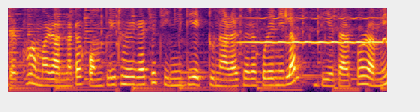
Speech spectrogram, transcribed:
দেখো, আমার রান্নাটা কমপ্লিট হয়ে গেছে। চিনি দিয়ে একটু নাড়াচাড়া করে নিলাম। দিয়ে তারপর আমি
